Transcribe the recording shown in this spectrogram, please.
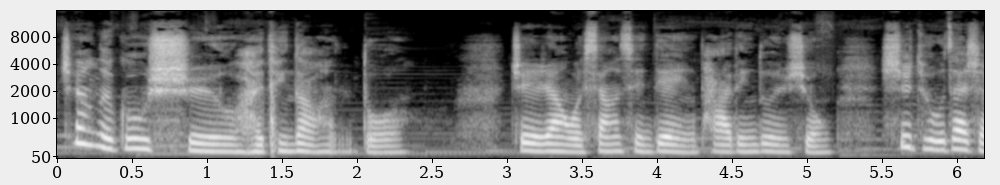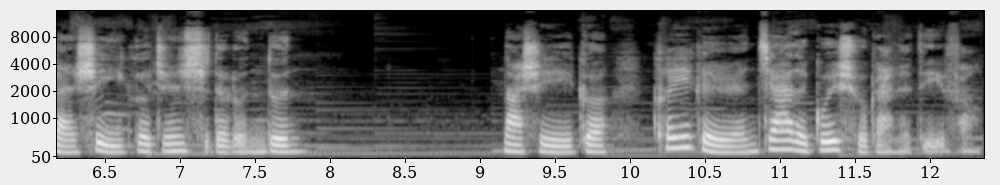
这样的故事我还听到很多。这也让我相信，电影《帕丁顿熊》试图在展示一个真实的伦敦。那是一个可以给人家的归属感的地方。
